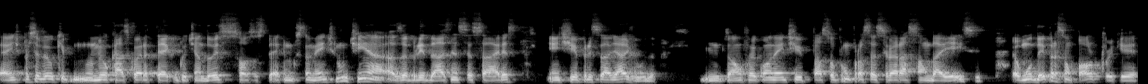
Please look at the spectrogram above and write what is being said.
a gente percebeu que, no meu caso, que eu era técnico, eu tinha dois sócios técnicos também, a gente não tinha as habilidades necessárias e a gente ia precisar de ajuda. Então foi quando a gente passou por um processo de aceleração da ACE. Eu mudei para São Paulo porque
